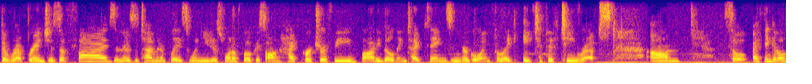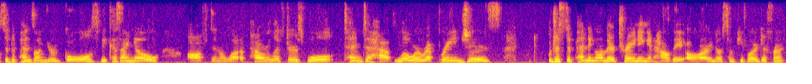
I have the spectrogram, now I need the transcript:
the rep ranges of fives and there's a time and a place when you just want to focus on hypertrophy bodybuilding type things and you're going for like 8 to 15 reps. Um, so i think it also depends on your goals because i know often a lot of powerlifters will tend to have lower rep ranges just depending on their training and how they are. I know some people are different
